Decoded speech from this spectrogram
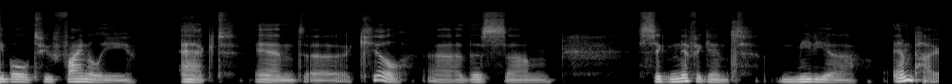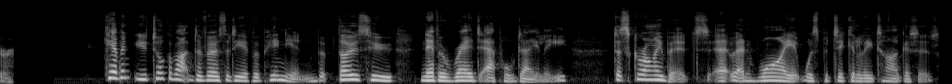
able to finally act and uh, kill uh, this um, significant media empire. Kevin, you talk about diversity of opinion, but those who never read Apple Daily describe it uh, and why it was particularly targeted.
